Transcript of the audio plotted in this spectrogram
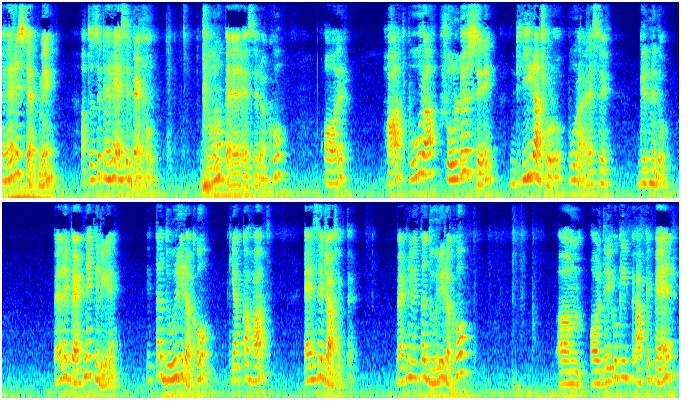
पहले स्टेप में आप सबसे पहले ऐसे बैठो। दोनों पैर ऐसे रखो और हाथ पूरा शोल्डर से ढीला छोड़ो। पूरा ऐसे गिरने दो। पहले बैठने के लिए इतना दूरी रखो कि आपका हाथ ऐसे जा सकता है। बैठने में इतना दूरी रखो और देखो कि आपके पैर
